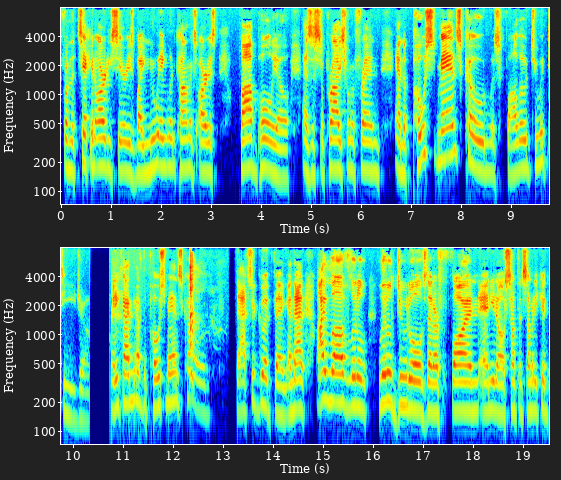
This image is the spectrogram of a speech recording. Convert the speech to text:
from the Tick and Artie series by New England comics artist Bob Polio as a surprise from a friend, and the postman's code was followed to a T, Joe. Anytime you have the postman's code, that's a good thing. And that I love little little doodles that are fun and you know something somebody could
